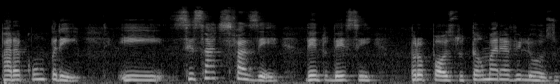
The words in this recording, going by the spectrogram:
para cumprir e se satisfazer dentro desse propósito tão maravilhoso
